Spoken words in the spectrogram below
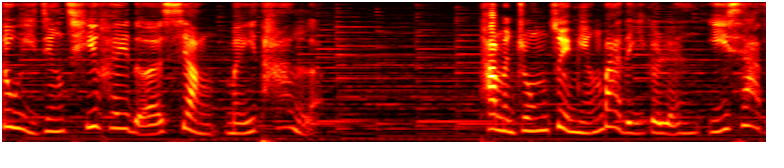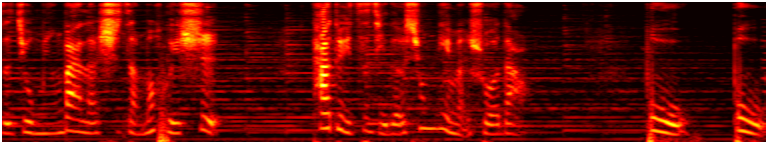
都已经漆黑得像煤炭了。他们中最明白的一个人一下子就明白了是怎么回事。他对自己的兄弟们说道：“不，不，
